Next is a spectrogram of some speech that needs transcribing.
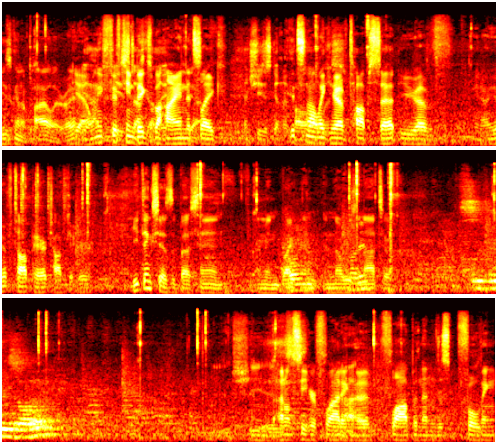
he's going to pile it, right? yeah, Yeah, only 15 bigs definitely- behind. It's like And she's gonna. it's not like you have top set. You have you know you have top pair, top kicker. He thinks he has the best hand. I mean, right, and, and no reason not to. C3 is all in. And she is. I don't see her flatting not- the flop and then just folding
